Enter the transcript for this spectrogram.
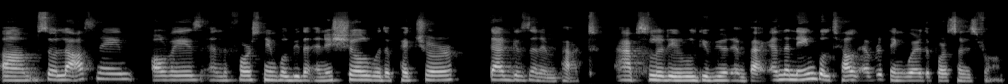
Um, so last name always and the first name will be the initial with a picture. That gives an impact. Absolutely it will give you an impact. And the name will tell everything where the person is from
